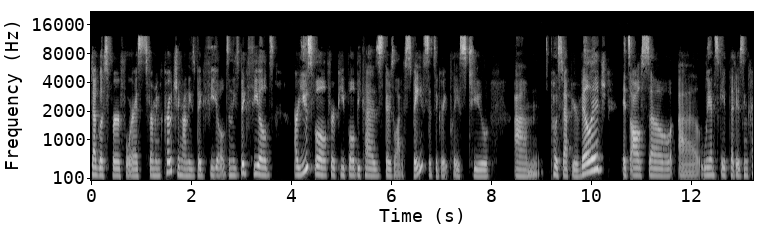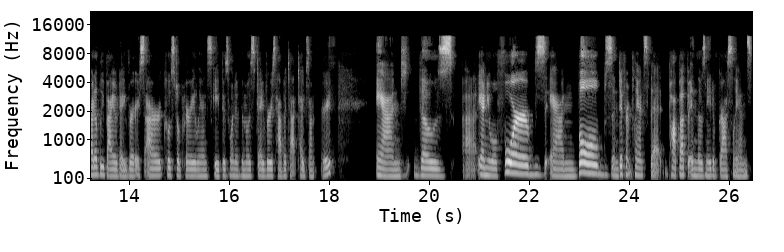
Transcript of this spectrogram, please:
Douglas fir forests from encroaching on these big fields. And these big fields are useful for people because there's a lot of space. It's a great place to um, post up your village. It's also a landscape that is incredibly biodiverse. Our coastal prairie landscape is one of the most diverse habitat types on Earth. And those uh, annual forbs and bulbs and different plants that pop up in those native grasslands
